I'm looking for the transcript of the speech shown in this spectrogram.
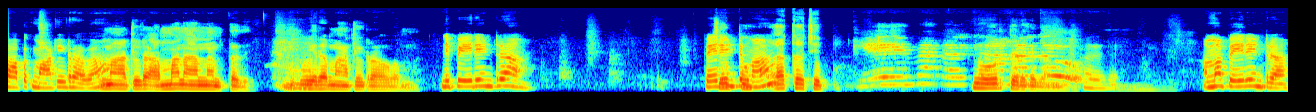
పాపకి మాటలు రావా? మాటలు రా- అమ్మ నాన్న అంతది. నీకు వేరే మాటలు రావమ్మ. నీ పేరేంట్రా? పేరేంటమ్మా? అక్క చెప్పు. నోరు తిరగదమ్మ. అమ్మ పేరేంట్రా?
